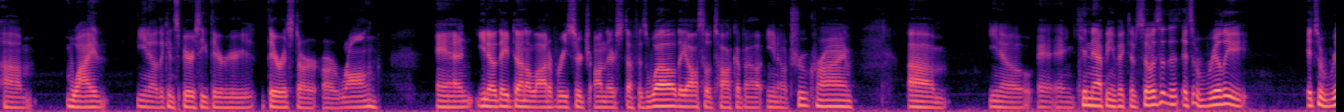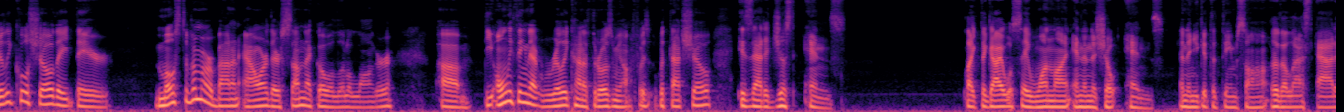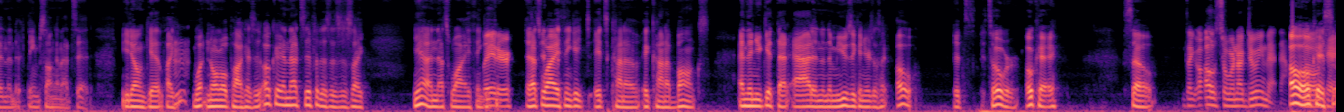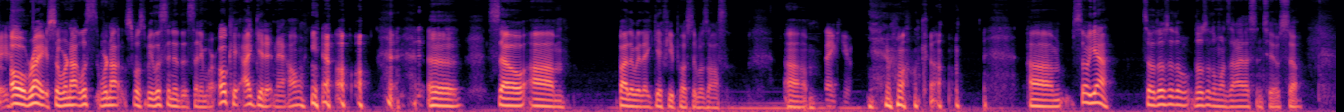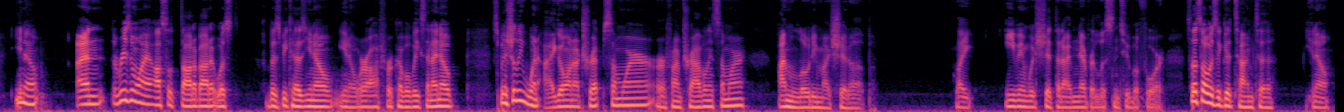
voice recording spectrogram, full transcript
um, why you know the conspiracy theory theorists are are wrong and you know they've done a lot of research on their stuff as well. They also talk about you know true crime, um, you know, and, and kidnapping victims. So it's a, it's a really it's a really cool show. They they're most of them are about an hour. There's some that go a little longer. Um, the only thing that really kind of throws me off with, with that show is that it just ends. Like the guy will say one line and then the show ends. And then you get the theme song or the last ad and then their theme song and that's it. You don't get like Mm. what normal podcast is. Okay, and that's it for this. It's just like, yeah, and that's why I think it- Later. that's why I think it, it's kind of it kind of bunks. And then you get that ad and then the music and you're just like, oh, it's it's over. Okay. So It's like, oh, so we're not doing that now. Oh, okay. So, oh, right. So we're not listen- We're not supposed to be listening to this anymore. Okay, I get it now. You know. uh, so, um, by the way, that GIF you posted was awesome. Um, thank you. you're welcome. Um, so yeah. So those are the those are the ones that I listen to. So, you know, and the reason why I also thought about it was was because you know you know we're off for a couple of weeks, and I know, especially when I go on a trip somewhere or if I'm traveling somewhere, I'm loading my shit up. Like even with shit that I've never listened to before. So it's always a good time to, you know,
